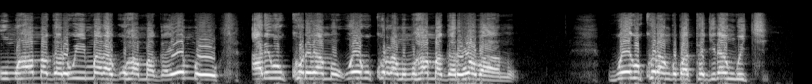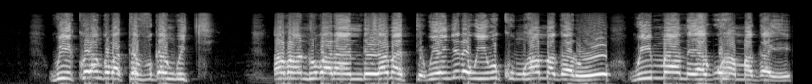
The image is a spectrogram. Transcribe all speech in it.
umuhamagaro w'imana yaguhamagayemo ari ukoreramo we gukorera mu muhamagaro w'abantu. We gukora ngo batagira ngo iki? Wikora ngo batavuga ngo iki? Abantu barandera bate? Wengere wibuke umuhamagaro w'imana yaguhamagaye.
